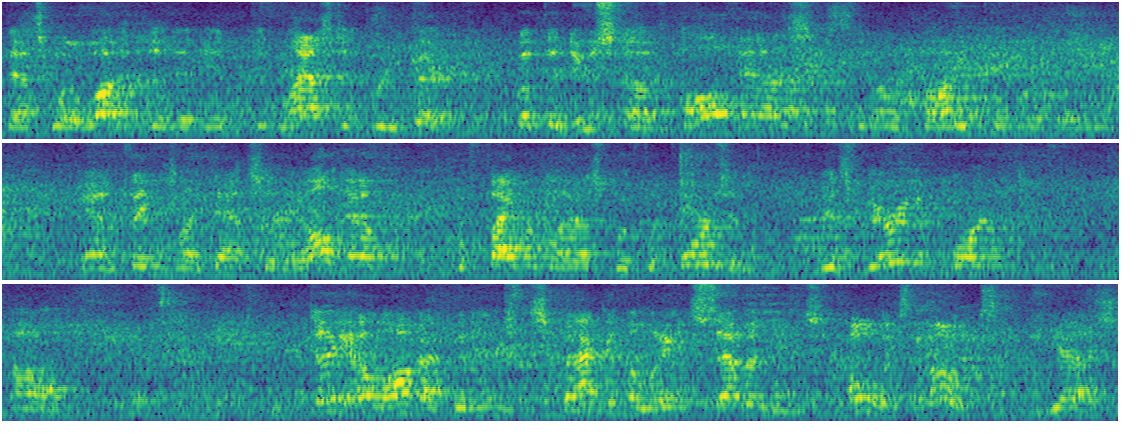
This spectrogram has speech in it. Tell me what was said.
that's what it was, and it, it, it lasted pretty good. But the new stuff all has, you know, body paint and, and things like that, so they all have the fiberglass with the pores in it. It's very important. Uh, I tell you how long I've been in this. Back in the late 70s, Holy smokes. yes,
